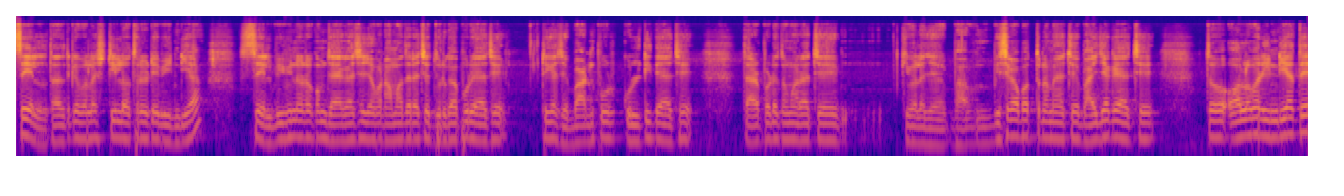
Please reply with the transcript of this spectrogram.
সেল তাদেরকে বলা হয় steel authority of India SAIL বিভিন্ন রকম জায়গা আছে, যেমন আমাদের আছে দুর্গাপুরে আছে, ঠিক আছে? বার্নপুর, কুলটিতে আছে, তারপরে তোমার আছে, কী বলা যায় বিশাখাপত্তনমে আছে, ভাইজাগে আছে। তো অল ওভার ইন্ডিয়াতে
